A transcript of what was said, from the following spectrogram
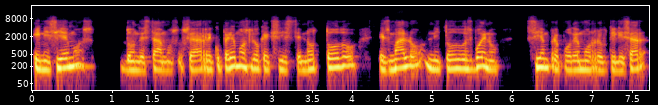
iniciemos donde estamos, o sea, recuperemos lo que existe, no todo es malo ni todo es bueno, siempre podemos reutilizar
